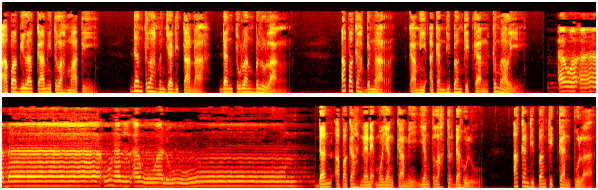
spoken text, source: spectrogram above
Apabila kami telah mati dan telah menjadi tanah dan tulang belulang, apakah benar kami akan dibangkitkan kembali?" أَوَآبَاؤُنَا الْأَوَّلُونَ dan apakah nenek moyang kami yang telah terdahulu akan dibangkitkan pula?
